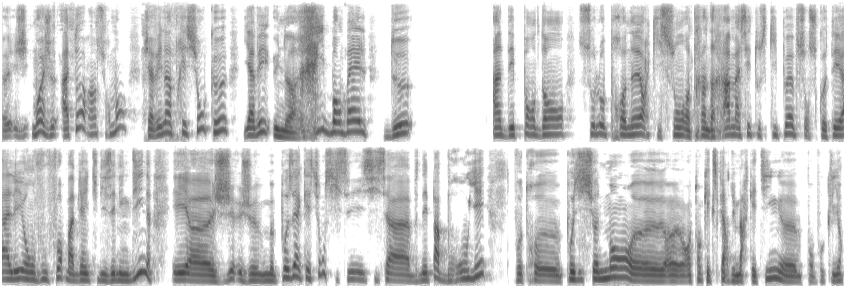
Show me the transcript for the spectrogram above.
Euh, moi, je, à tort, hein, sûrement, j'avais l'impression qu'il y avait une ribambelle de indépendants, solopreneurs qui sont en train de ramasser tout ce qu'ils peuvent sur ce côté allez, on vous forme à bien utiliser LinkedIn. Et euh, je, me posais la question si, si ça venait pas brouiller votre positionnement euh, en tant qu'expert du marketing pour vos clients.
